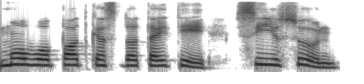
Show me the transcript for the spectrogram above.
moworldpodcast.it. See you soon.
